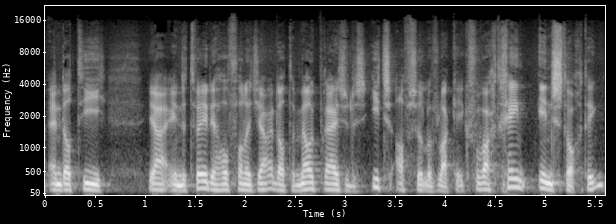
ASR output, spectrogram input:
en dat die ja, in de tweede helft van het jaar dat de melkprijzen dus iets af zullen vlakken. Ik verwacht geen instorting,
